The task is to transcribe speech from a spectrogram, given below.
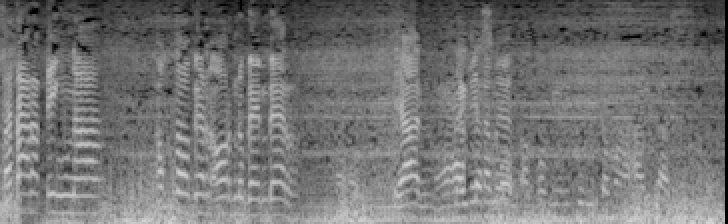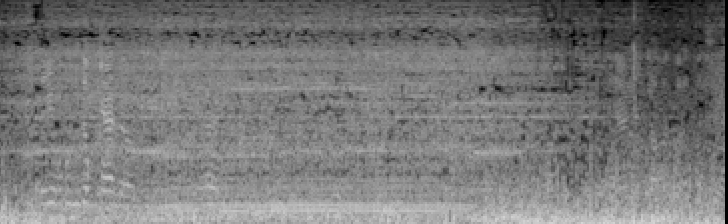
sa darating na October or November. Yan, Mga nakita Aitas mo yan. Ang community dito, mga Aitas. Ito yung bundok niya, no? Yan. Yan. Dapat ko na siya.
